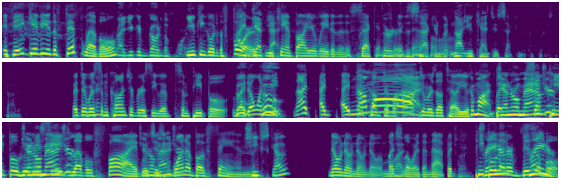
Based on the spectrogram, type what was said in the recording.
if they give you the fifth level, Right, you can go to the fourth. you can go to the fourth. get You can't buy your way to the second. third to the example. second, but not you can't do second to the first. Got it. But there was Okay. some controversy with some people who, I don't want to. Who? I, I, I'm not Come comfortable. on! Afterwards, I'll tell you. Come on, But general manager? Some people who General received manager? level five, General which is manager? one above fan. Chief scout, No, no, no, no. Much What? lower than that. But Sorry. people Trainer? that are visible, Trainer.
